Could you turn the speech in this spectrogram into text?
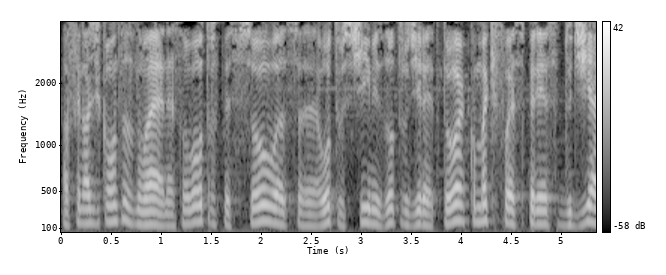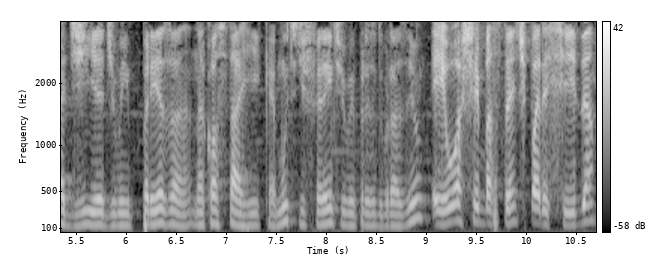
Afinal de contas, não é, né? São outras pessoas, é, outros times, outro diretor. Como é que foi a experiência do dia a dia de uma empresa na Costa Rica? É muito diferente de uma empresa do Brasil? Eu achei bastante parecida.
